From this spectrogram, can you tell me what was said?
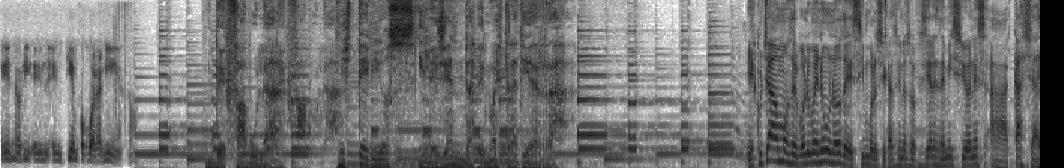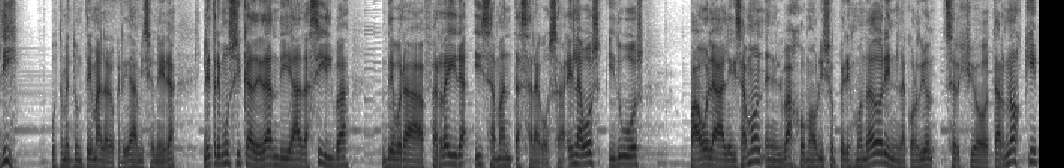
en, ori- en, en tiempos guaraníes, ¿no? De fábula. Misterios y leyendas de nuestra tierra. Y escuchábamos del volumen 1 de Símbolos y Canciones Oficiales de Misiones a Callarí, justamente un tema de la localidad misionera, letra y música de Dandy Ada Silva, Débora Ferreira y Samantha Zaragoza. En la voz y dúos Paola Leguizamón, en el bajo Mauricio Pérez Mondadori, en el acordeón Sergio Tarnowski,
